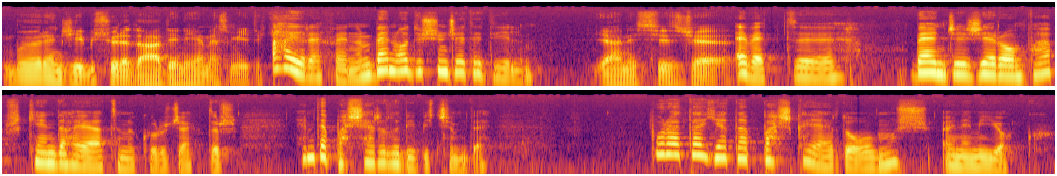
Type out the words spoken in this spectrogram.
...bu öğrenciyi bir süre daha deneyemez miydik? Hayır efendim ben o düşüncede değilim. Yani sizce... Evet e, bence Jerome Fabre kendi hayatını kuracaktır. Hem de başarılı bir biçimde. Burada ya da başka yerde olmuş önemi yok.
